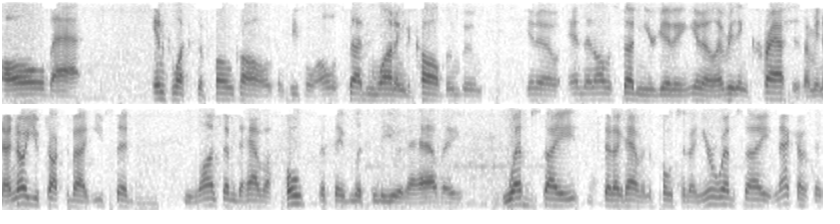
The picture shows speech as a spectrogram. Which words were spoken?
all that influx of phone calls and people all of a sudden wanting to call, boom, boom, you know, and then all of a sudden you're getting, you know, everything crashes. I mean, I know you've talked about, you said you want them to have a hope that they've listened to you and to have a website instead of having to post it on your website and that kind of thing.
